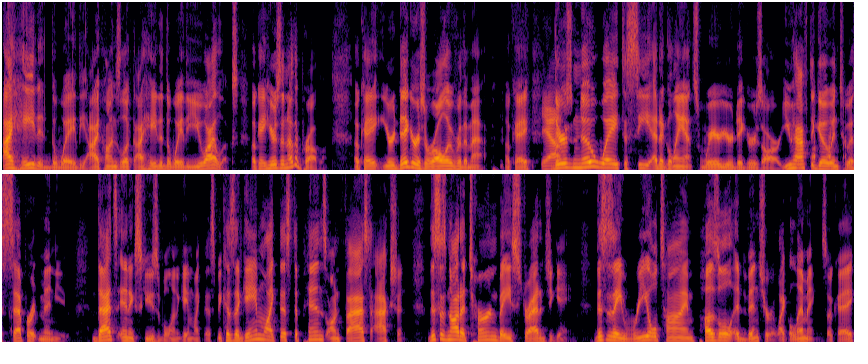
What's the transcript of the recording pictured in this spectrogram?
I hated the way the icons looked. I hated the way the UI looks. Okay, here's another problem. Okay, your diggers are all over the map. Okay, Yeah. there's no way to see at a glance where your diggers are. You have to go into a separate menu. That's inexcusable in a game like this because a game like this depends on fast action. This is not a turn based strategy game. This is a real time puzzle adventure like Lemmings. Okay.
